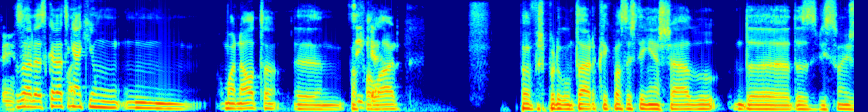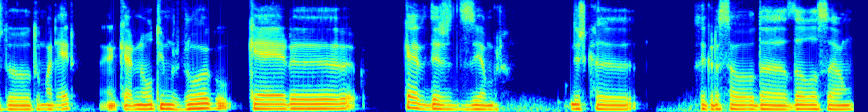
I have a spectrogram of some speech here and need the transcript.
Mas olha, se calhar tinha aqui um, um, uma nota um, para sim, falar. Para vos perguntar o que é que vocês têm achado de, das exibições do, do Malheiro, quer no último jogo, quer, quer desde dezembro, desde que regressou da, da lesão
